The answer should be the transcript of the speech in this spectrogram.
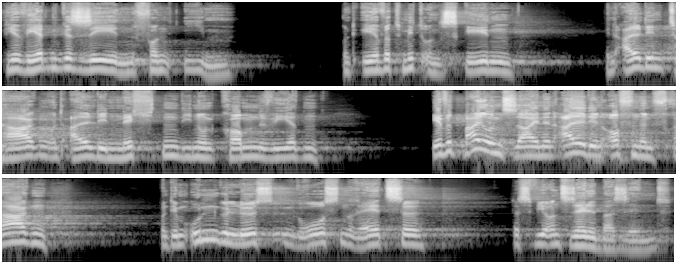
Wir werden gesehen von ihm und er wird mit uns gehen in all den Tagen und all den Nächten, die nun kommen werden. Er wird bei uns sein in all den offenen Fragen und dem ungelösten großen Rätsel, dass wir uns selber sind.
